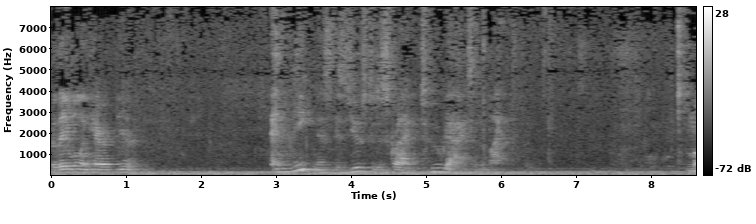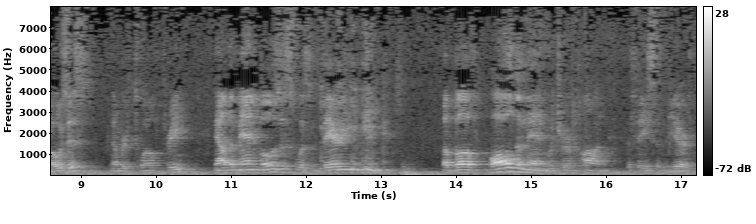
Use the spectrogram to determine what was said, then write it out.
for they will inherit the earth. And meekness is used to describe two guys in the Bible. Moses, Numbers 12, 3. Now the man Moses was very meek, above all the men which were upon the face of the earth.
